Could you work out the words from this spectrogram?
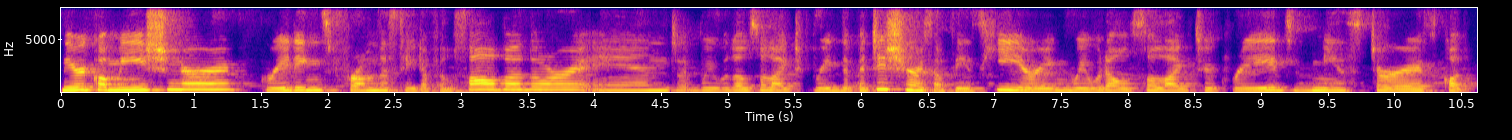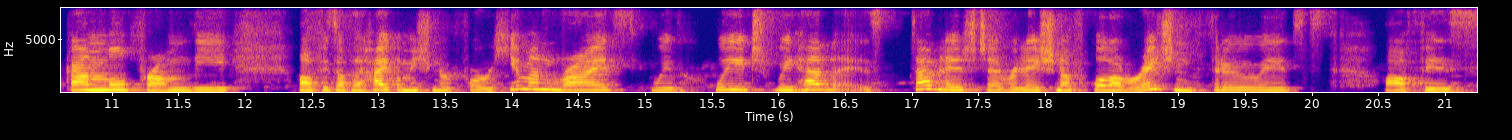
Dear Commissioner, greetings from the state of El Salvador, and we would also like to greet the petitioners of this hearing. We would also like to greet Mr. Scott Campbell from the Office of the High Commissioner for Human Rights, with which we have established a relation of collaboration through its office.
